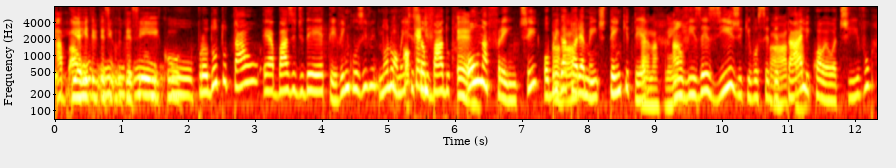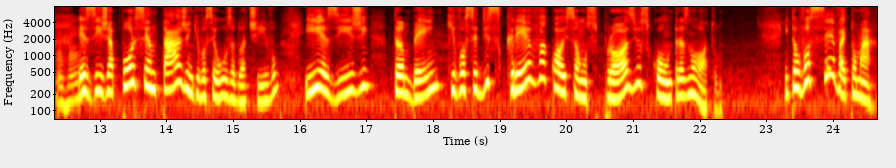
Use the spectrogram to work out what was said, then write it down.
IR3535. O, o, o, produto tal é a base de DET. Vem inclusive normalmente estampado é. ou na frente, obrigatoriamente tem que ter. Tá a Anvisa exige que você ah, detalhe tá. qual é o ativo, uhum. exige a porcentagem que você usa do ativo e exige também que você descreva quais são os prós e os contras no rótulo. Então você vai tomar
